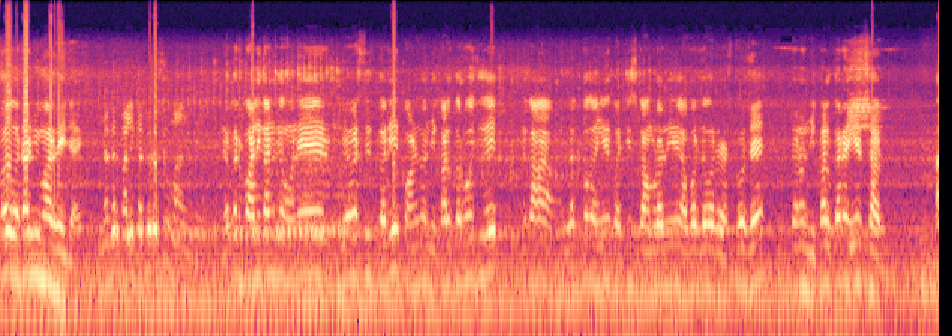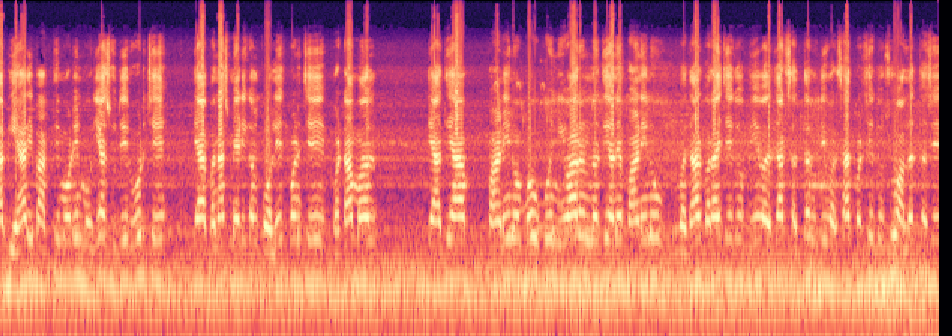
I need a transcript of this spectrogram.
તો વધારે બીમાર થઈ જાય. નગરપાલિકા જોડે શું માંગ છે? નગરપાલિકાને કે મને વ્યવસ્થિત કરી પાણીનો નિકાલ કરવો જોઈએ. કે આ લગભગ અહીંયા પચીસ ગામડાની અવર જવર રસ્તો છે તેનો નિકાલ કરે એ જ સારું. આ બિહારી બાગથી મોડીને મોરિયા સુધી રોડ છે. ત્યાં બનાસ મેડિકલ કોલેજ પણ છે ભટામલ. ત્યાંથી આ પાણીનો બહુ કોઈ નિવારણ નથી અને પાણીનું વધારે ભરાય છે તો બે હજાર સત્તર સુધી વરસાદ પડશે તો શું હાલત થશે?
